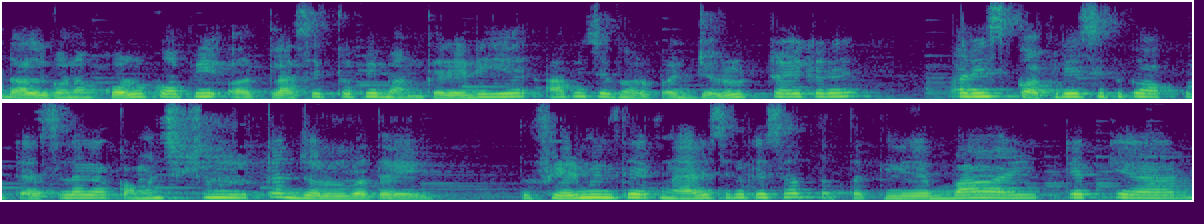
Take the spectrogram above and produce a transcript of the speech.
डालगोना कोल्ड कॉफ़ी और क्लासिक कॉफ़ी बनकर रेडी है। आप इसे घर पर ज़रूर ट्राई करें और इस कॉफ़ी रेसिपी को आपको कैसा लगा कमेंट सेक्शन में लिखकर ज़रूर बताइए। तो फिर मिलते हैं एक नया रेसिपी के साथ। तब तक के लिए बाय टेक केयर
